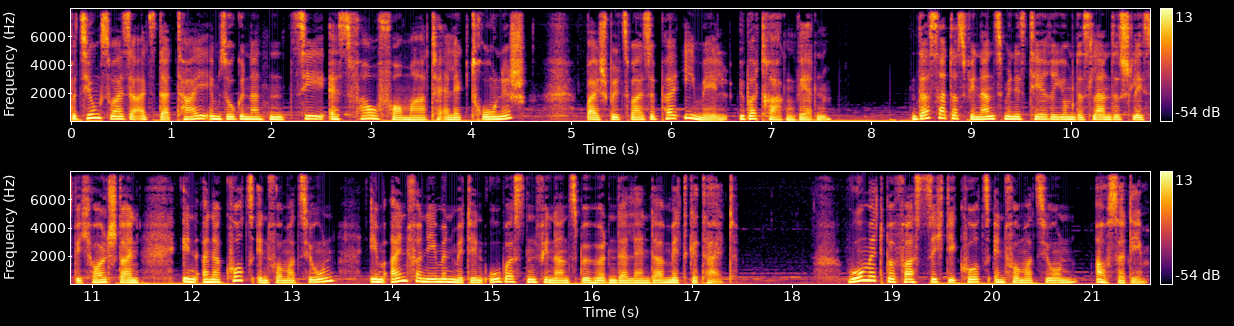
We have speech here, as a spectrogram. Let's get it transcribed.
bzw. als Datei im sogenannten CSV-Format elektronisch, beispielsweise per E-Mail, übertragen werden. Das hat das Finanzministerium des Landes Schleswig-Holstein in einer Kurzinformation im Einvernehmen mit den obersten Finanzbehörden der Länder mitgeteilt. Womit befasst sich die Kurzinformation außerdem?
